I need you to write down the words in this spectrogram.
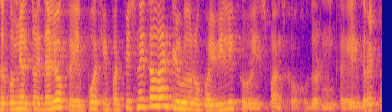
Документ той далекой эпохи, подписанный талантливой рукой великого испанского художника Эль Грека,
